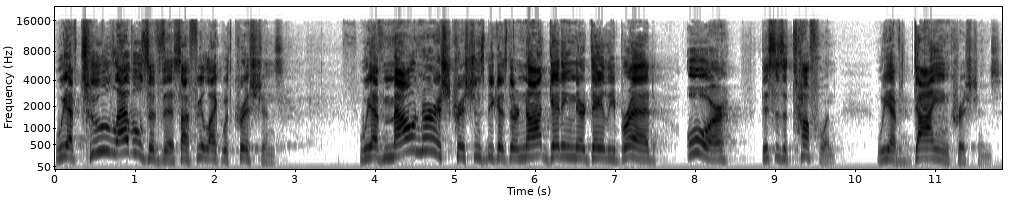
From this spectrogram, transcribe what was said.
We have two levels of this, I feel like, with Christians. We have malnourished Christians because they're not getting their daily bread, or, this is a tough one, we have dying Christians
